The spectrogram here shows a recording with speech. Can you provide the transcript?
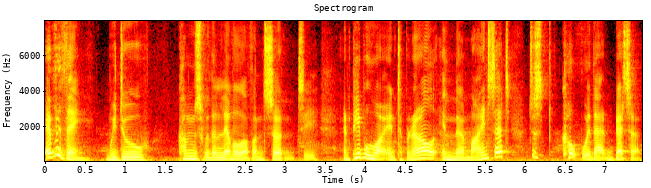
everything we do comes with a level of uncertainty. And people who are entrepreneurial in their mindset just cope with that better.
